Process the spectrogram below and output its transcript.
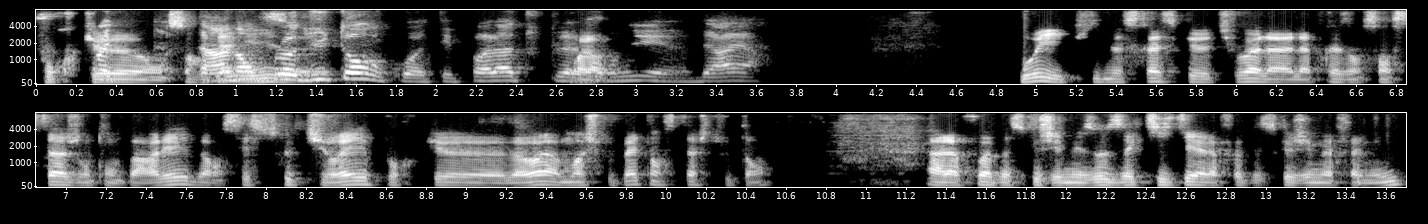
pour que on s'organise. un emploi du temps, quoi. Tu n'es pas là toute la journée derrière. Oui, et puis ne serait-ce que tu vois la, présence en stage dont on parlait, ben, on s'est structuré pour que, ben, voilà, moi je peux pas être en stage tout le temps, à la fois parce que j'ai mes autres activités, à la fois parce que j'ai ma famille.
